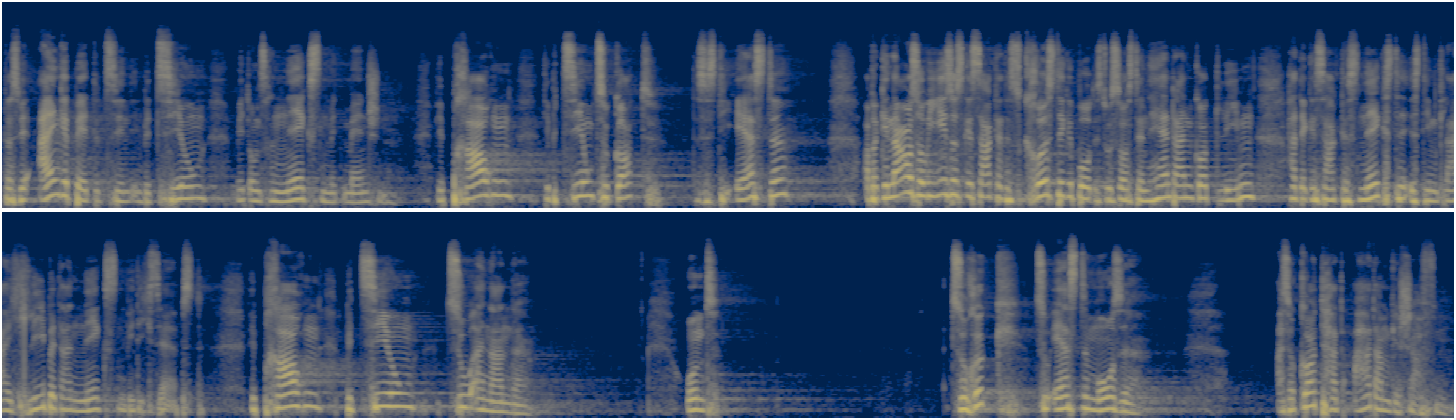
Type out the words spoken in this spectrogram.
dass wir eingebettet sind in Beziehung mit unseren Nächsten, mit Menschen. Wir brauchen die Beziehung zu Gott. Das ist die erste. Aber genauso wie Jesus gesagt hat, das größte Gebot ist, du sollst den Herrn, deinen Gott lieben, hat er gesagt, das nächste ist ihm gleich, liebe deinen Nächsten wie dich selbst. Wir brauchen Beziehung zueinander. Und zurück zu 1. Mose. Also Gott hat Adam geschaffen.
